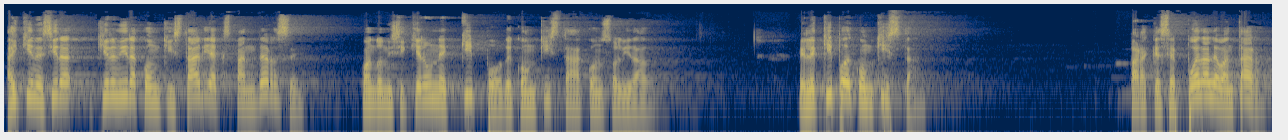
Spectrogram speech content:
Hay quienes quieren ir a conquistar y a expandirse cuando ni siquiera un equipo de conquista ha consolidado. El equipo de conquista para que se pueda levantar,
